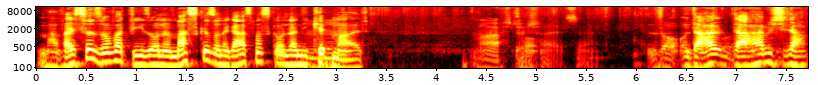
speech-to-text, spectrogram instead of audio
mal, weißt du, sowas wie so eine Maske, so eine Gasmaske und dann die Kippen halt. Ach du Scheiße. So, und da, da habe ich, da,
